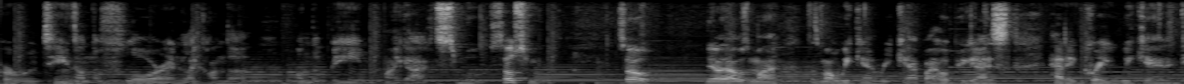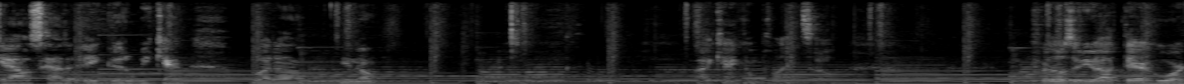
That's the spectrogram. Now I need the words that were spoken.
her routines on the floor and like on the on the beam. My God, smooth, so smooth. So you know that was my that's my weekend recap. I hope you guys had a great weekend and gals had a good weekend. But um, you know, I can't complain. So for those of you out there who are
